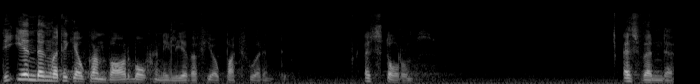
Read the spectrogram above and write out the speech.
Die een ding wat ek jou kan waarborg in die lewe vir jou pad vorentoe is storms. Is winde.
